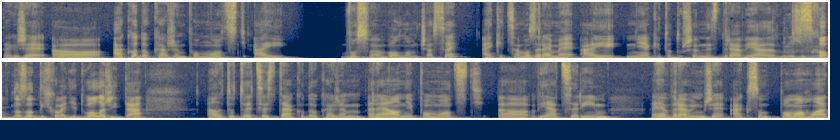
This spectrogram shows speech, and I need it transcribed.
Takže uh, ako dokážem pomôcť aj vo svojom voľnom čase, aj keď samozrejme aj nejaké to duševné zdravie a Rozumiem. schopnosť oddychovať je dôležitá, ale toto je cesta, ako dokážem reálne pomôcť uh, viacerým. A ja vravím, že ak som pomohla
